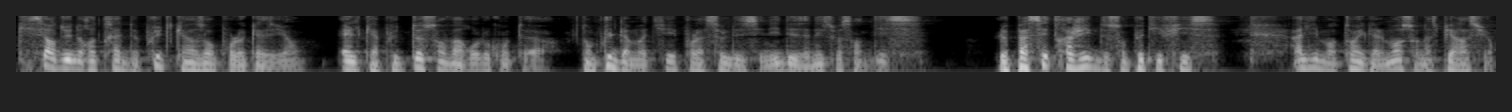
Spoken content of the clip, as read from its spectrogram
qui sort d'une retraite de plus de 15 ans pour l'occasion, elle qui a plus de 220 rôles au compteur, dont plus de la moitié pour la seule décennie des années 70. Le passé tragique de son petit-fils, alimentant également son inspiration.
